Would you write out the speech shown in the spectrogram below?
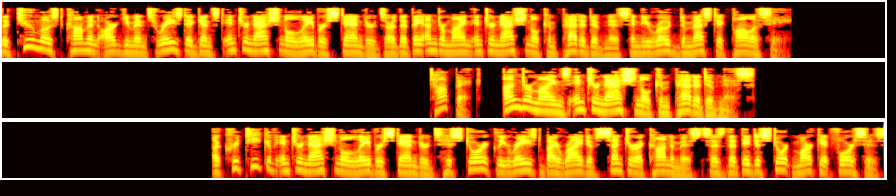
The two most common arguments raised against international labor standards are that they undermine international competitiveness and erode domestic policy. Undermines international competitiveness A critique of international labor standards historically raised by right-of-center economists is that they distort market forces,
